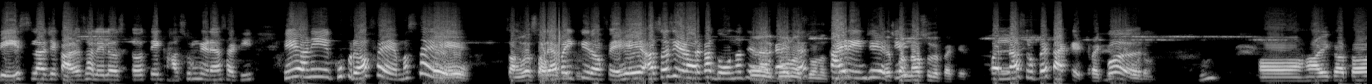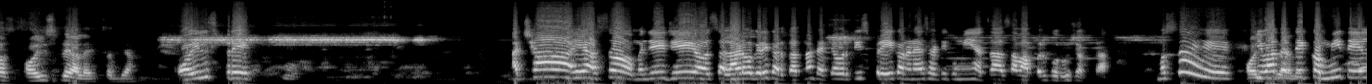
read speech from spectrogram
बेसला जे काळं झालेलं असतं ते घासून घेण्यासाठी हे आणि खूप रफ आहे. मस्त आहे. हो, चांगलं साफ बऱ्यापैकी रफ आहे. हे असंच येणार का? दोनच येणार हो? दोनच. काय रेंज आहे हे पन्नास रुपये पॅकेट पन्नास रुपये पॅकेट पॅकेट बर. हा एक आता ऑइल स्प्रे आलाय सध्या. ऑइल स्प्रे अच्छा हे असं म्हणजे जे सलाड वगैरे करतात ना त्याच्यावरती स्प्रे करण्यासाठी तुम्ही ह्याचा असा वापर करू शकता. मस्त आहे हे. किंवा तर ते कमी तेल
